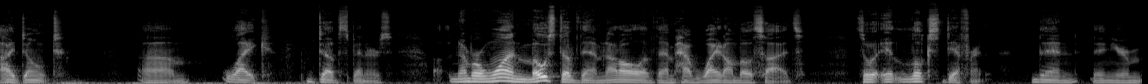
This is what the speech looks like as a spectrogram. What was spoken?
I don't um, like dove spinners. Number one, most of them, not all of them, have white on both sides, so it looks different than than your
